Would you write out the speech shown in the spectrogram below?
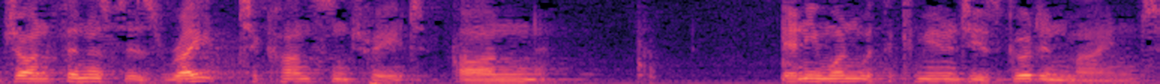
John Finnis is right to concentrate on anyone with the community's good in mind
